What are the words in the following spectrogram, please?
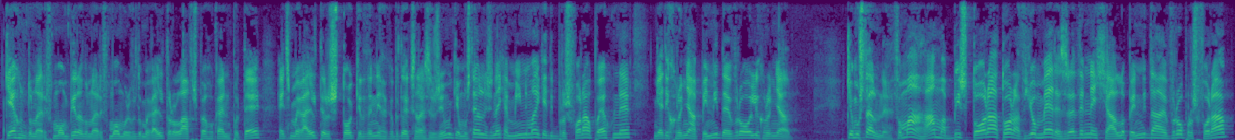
και έχουν τον αριθμό μου, πήραν τον αριθμό μου, το μεγαλύτερο λάθος που έχω κάνει ποτέ. Έτσι, μεγαλύτερο στόκερ δεν είχα ποτέ ξανά στη ζωή μου και μου στέλνουν συνέχεια μήνυμα για την προσφορά που έχουν για τη χρονιά. 50 ευρώ όλη χρονιά. Και μου στέλνουν, Θωμά, άμα μπεις τώρα, τώρα δύο μέρες ρε, δεν έχει άλλο, 50 ευρώ προσφορά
